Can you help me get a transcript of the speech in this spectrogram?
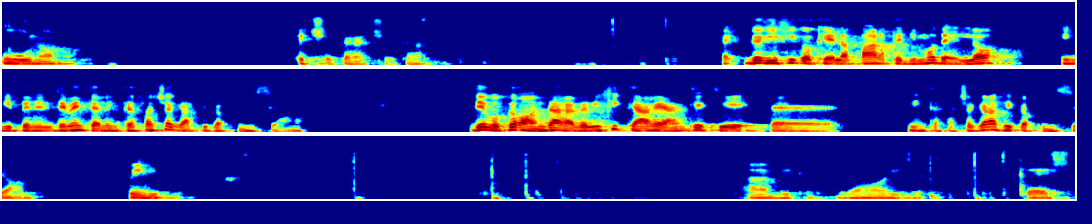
1, eccetera, eccetera. Beh, verifico che la parte di modello, indipendentemente dall'interfaccia grafica, funziona. Devo però andare a verificare anche che eh, l'interfaccia grafica funzioni. Quindi, public void test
